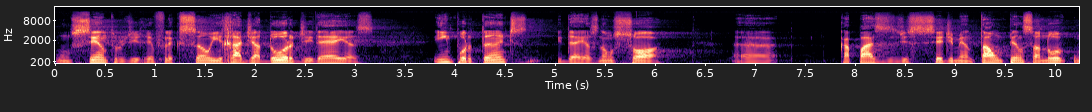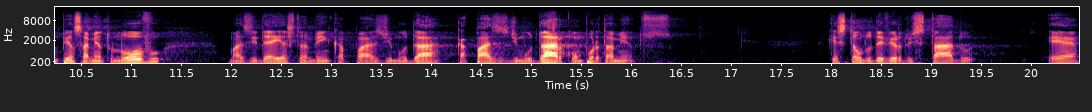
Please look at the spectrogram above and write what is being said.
um centro de reflexão e radiador de ideias importantes, ideias não só uh, capazes de sedimentar um, um pensamento novo, mas ideias também capazes de mudar, capazes de mudar comportamentos. A questão do dever do Estado é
